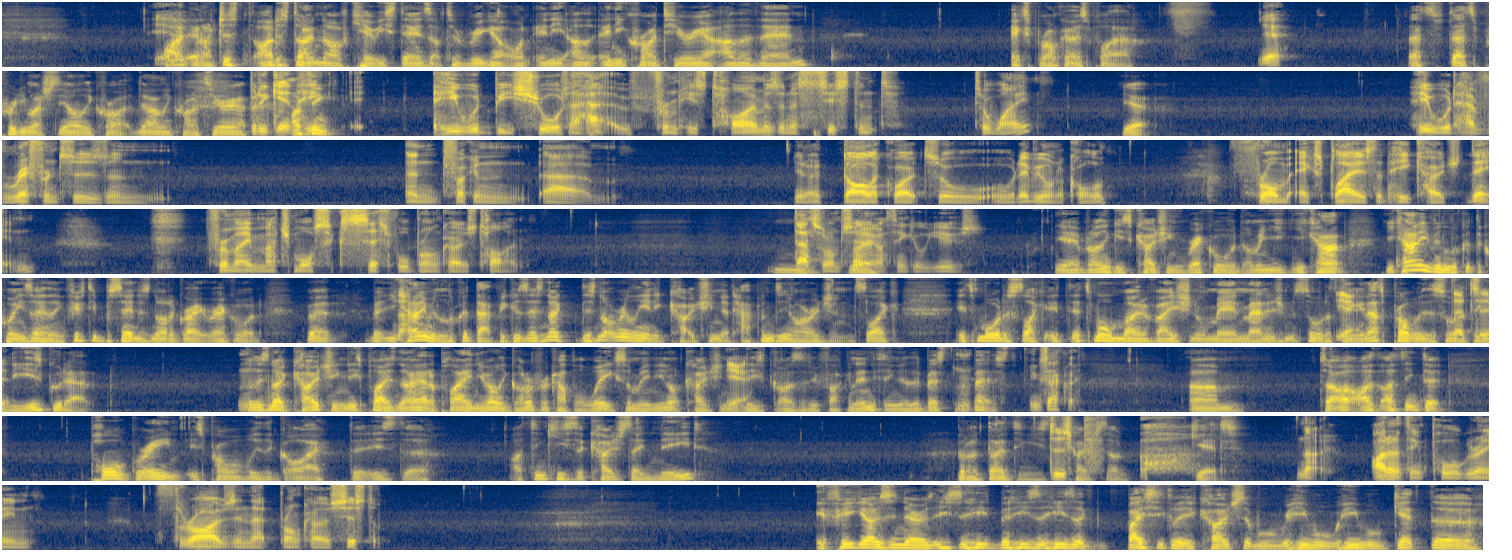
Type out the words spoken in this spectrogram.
Yeah. I, and I just I just don't know if Kevy stands up to rigor on any other any criteria other than ex Broncos player. yeah. That's that's pretty much the only cri- the only criteria. But again, I he, think he would be sure to have from his time as an assistant to Wayne. yeah, he would have references and and fucking um, you know dollar quotes or, or whatever you want to call them from ex players that he coached then from a much more successful Broncos time. That's what I'm saying. Mm, yeah. I think he'll use. yeah, but I think his coaching record. I mean, you, you can't you can't even look at the Queensland thing. Fifty percent is not a great record, but but you No. can't even look at that because there's no there's not really any coaching that happens in Origin. It's like it's more just like it, it's more motivational man management sort of thing, Yeah. and that's probably the sort That's of thing it. that he is good at. But there's no coaching. These players know how to play, and you've only got them for a couple of weeks. I mean, you're not coaching Yeah. these guys to do fucking anything. They're the best of the best. Exactly. Um, So I, I think that Paul Green is probably the guy that is the. I think he's the coach they need, but I don't think he's Does the coach they'll get. No, I don't think Paul Green thrives in that Broncos system. If he goes in there, he's he, but he's a, he's a basically a coach that will he will he will get the.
